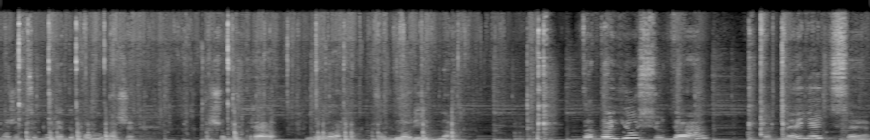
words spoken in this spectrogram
Може, цибуля допоможе, щоб ікра була однорідна. Додаю сюди одне яйце.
